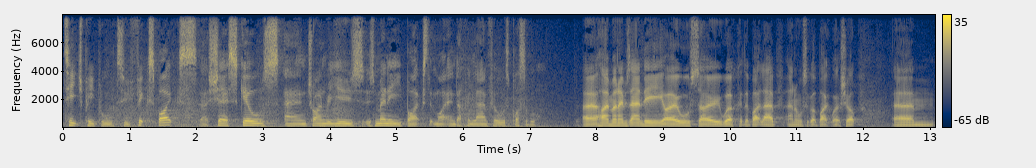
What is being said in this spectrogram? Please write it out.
teach people to fix bikes, uh, share skills, and try and reuse as many bikes that might end up in landfill as possible. Uh, hi, my name's Andy. I also work at the Bike Lab and also got a bike workshop. Um,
